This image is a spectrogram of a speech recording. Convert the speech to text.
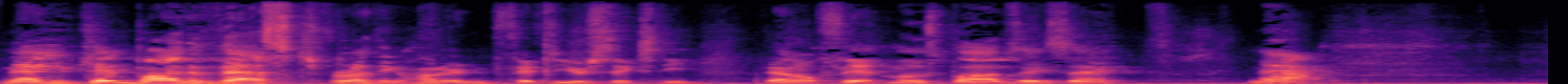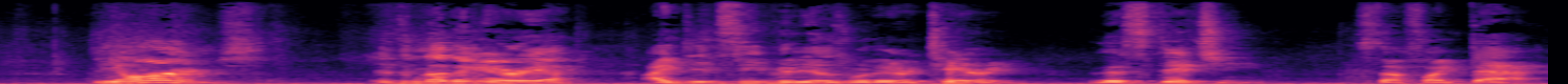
Now you can buy the vest for I think 150 or 60. That'll fit most bobs, they say. Now, the arms is another area I did see videos where they are tearing, the stitching, stuff like that.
